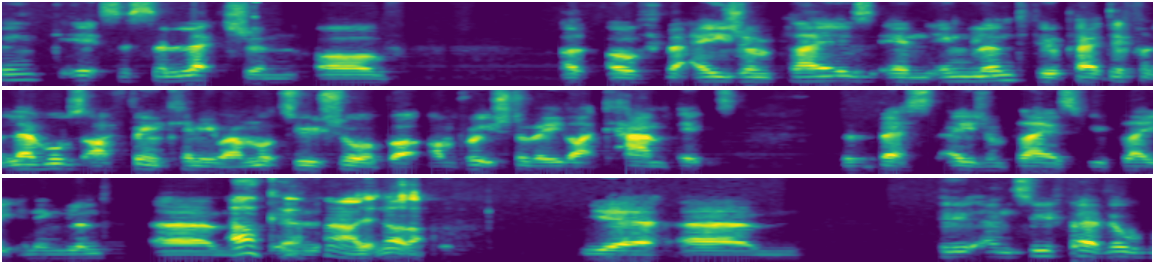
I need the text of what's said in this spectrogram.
think it's a selection of of the Asian players in England who play at different levels. I think anyway, I'm not too sure, but I'm pretty sure they like handpicked the best Asian players who play in England. Um, Okay. in the- Oh, I didn't know that. Yeah. Um, who and to be fair, they were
